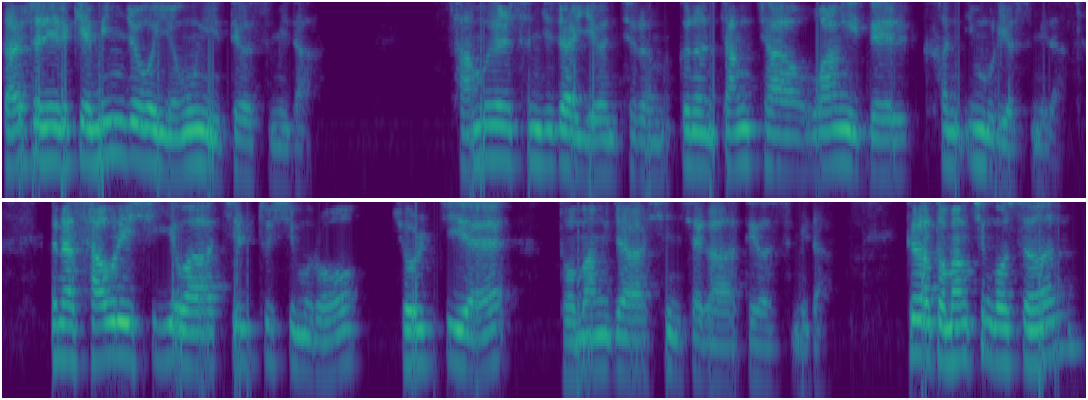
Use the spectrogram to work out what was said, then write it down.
다윗은 이렇게 민족의 영웅이 되었습니다. 사무엘 선지자의 예언처럼 그는 장차 왕이 될 큰 인물이었습니다. 그러나 사울의 시기와 질투심으로 졸지에 도망자 신세가 되었습니다. 그가 도망친 곳은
